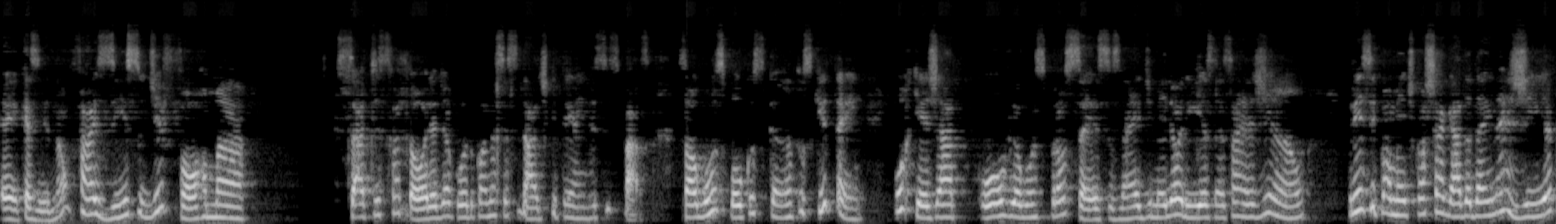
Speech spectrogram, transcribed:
é, quer dizer, não faz isso de forma satisfatória, de acordo com a necessidade que tem aí nesse espaço. São alguns poucos cantos que tem, porque já houve alguns processos né, de melhorias nessa região, principalmente com a chegada da energia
